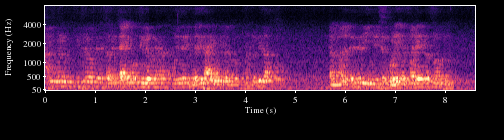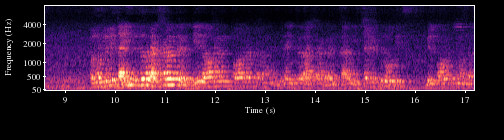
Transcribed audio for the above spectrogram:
आई तिकडे होते सगळे चाळीस खूप तिकडे होते कोणीतरी घरी आई वडील म्हटलं मी जातो. कारण मला तरी तरी इंजेक्शन गोळे मजा येतच नव्हती. पण म्हटलं मी जाईन तिथं राजकारण करेल हे दवाखान्यात दवाखान्यात करणार मी जाईन तिथं राजकारण करेल कारण इच्छाशक्ती तर होतीच. बिल पॉवर तुम्ही म्हणतात.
